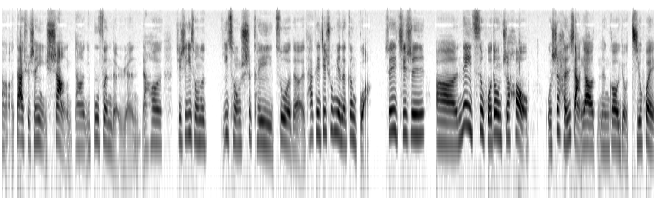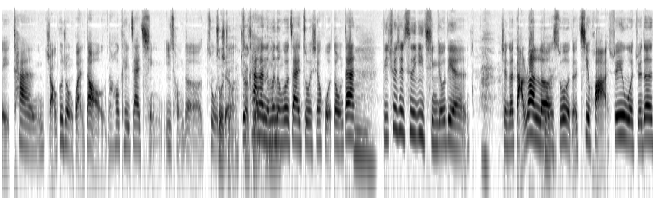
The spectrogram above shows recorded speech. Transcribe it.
呃，大学生以上，然后一部分的人，然后其实一从的一从是可以做的，他可以接触面的更广，所以其实呃那一次活动之后，我是很想要能够有机会看找各种管道，然后可以再请一从的作者，就看看能不能够再做一些活动，但的确这次疫情有点。整个打乱了所有的计划，所以我觉得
